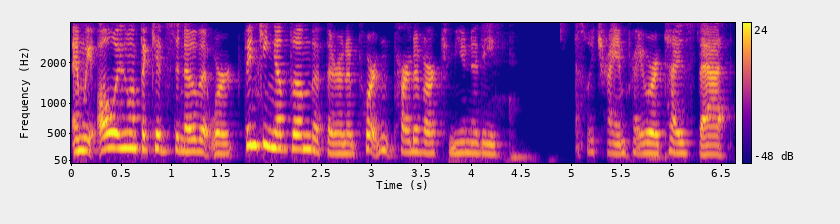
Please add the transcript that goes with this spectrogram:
And we always want the kids to know that we're thinking of them, that they're an important part of our community. So we try and prioritize that.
